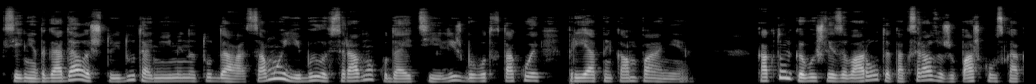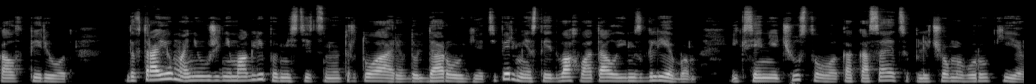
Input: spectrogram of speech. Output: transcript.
Ксения догадалась, что идут они именно туда. Самой ей было все равно, куда идти, лишь бы вот в такой приятной компании. Как только вышли за ворота, так сразу же Пашка ускакал вперед. Да втроем они уже не могли поместиться на тротуаре вдоль дороги. Теперь места едва хватало им с Глебом, и Ксения чувствовала, как касается плечом его руки.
